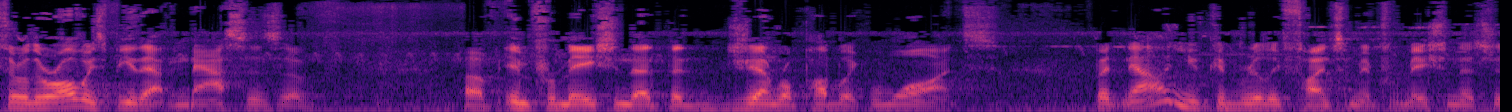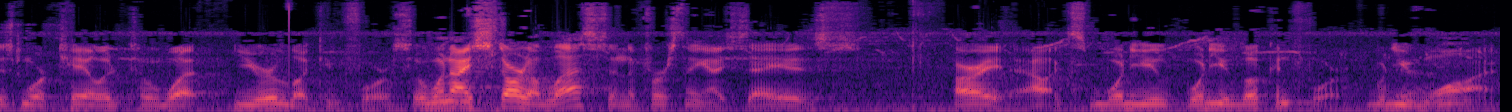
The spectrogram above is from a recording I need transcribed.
So there'll always be that masses of, of information that the general public wants. But now you could really find some information that's just more tailored to what you're looking for. So when I start a lesson, the first thing I say is, "All right, Alex, what are you what are you looking for? What do you want?"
